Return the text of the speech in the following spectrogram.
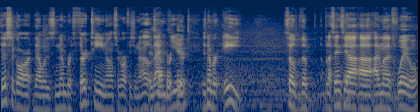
This cigar that was number 13 on Cigar Aficionado Is that number year eight? is number eight. So the Plasencia uh, Alma del Fuego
